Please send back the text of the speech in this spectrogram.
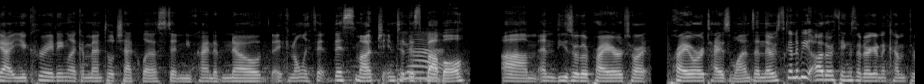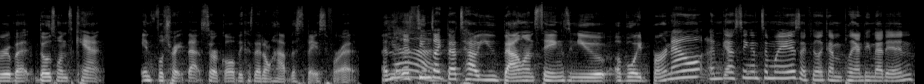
Yeah. You're creating like a mental checklist and you kind of know they can only fit this much into yeah. this bubble um, and these are the prioritize prioritized ones. And there's going to be other things that are going to come through, but those ones can't infiltrate that circle because I don't have the space for it. And yeah. it seems like that's how you balance things and you avoid burnout. I'm guessing in some ways. I feel like I'm planting that in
